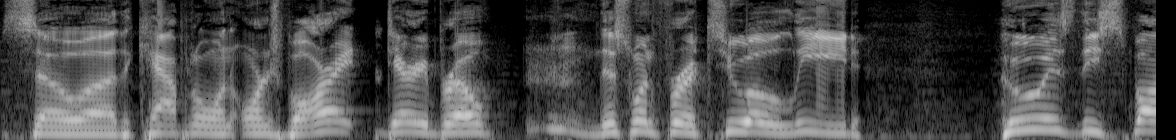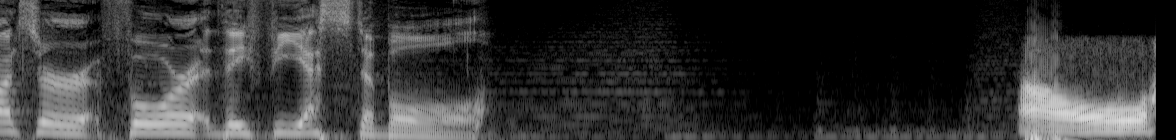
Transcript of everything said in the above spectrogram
So uh, the Capital One Orange Bowl. All right, Dairy Bro. this one for a 2-0 lead. Who is the sponsor for the Fiesta Bowl? Oh,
